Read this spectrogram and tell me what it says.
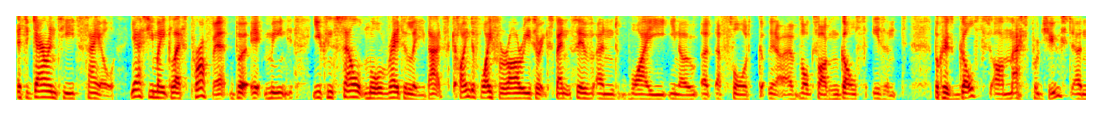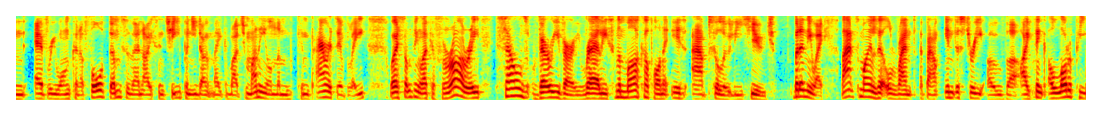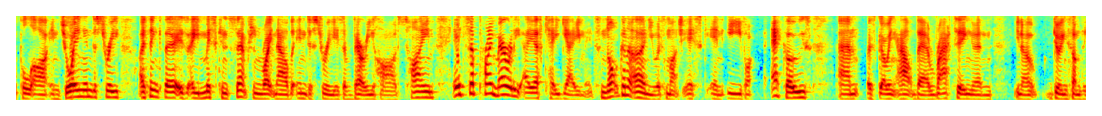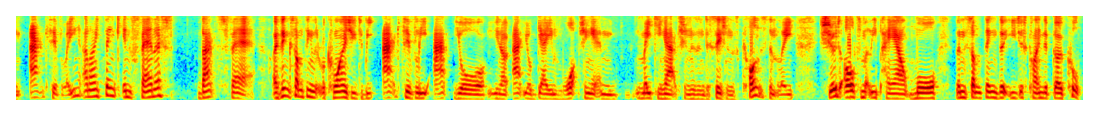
it's a guaranteed sale. Yes, you make less profit, but it means you can sell more readily. That's kind of why Ferraris are expensive and why, you know, a, a Ford, you know, a Volkswagen Golf isn't. Because Golfs are mass produced and everyone can afford them, so they're nice and cheap and you don't make much money on them comparatively. Whereas something like a Ferrari sells very, very rarely, so the markup on it is absolutely huge. But anyway, that's my little rant about industry over. I think a lot of people are enjoying industry. I think there is a misconception right now that industry is a very hard time. It's a primarily AFK game. It's not going to earn you as much ISK in EVE Echoes um, as going out there ratting and, you know, doing something actively. And I think, in fairness, that's fair. I think something that requires you to be actively at your, you know, at your game, watching it and making actions and decisions constantly should ultimately pay out more than something that you just kind of go, cool.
